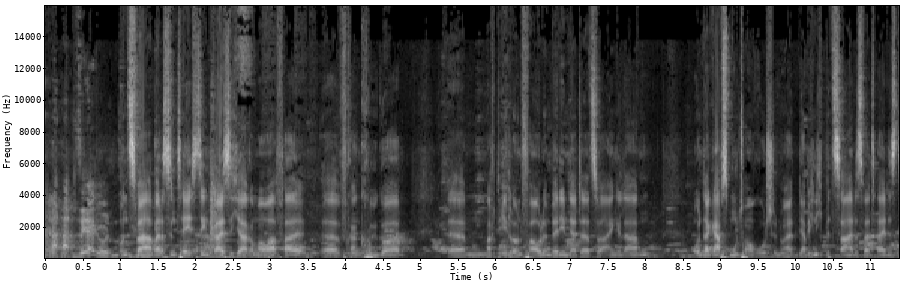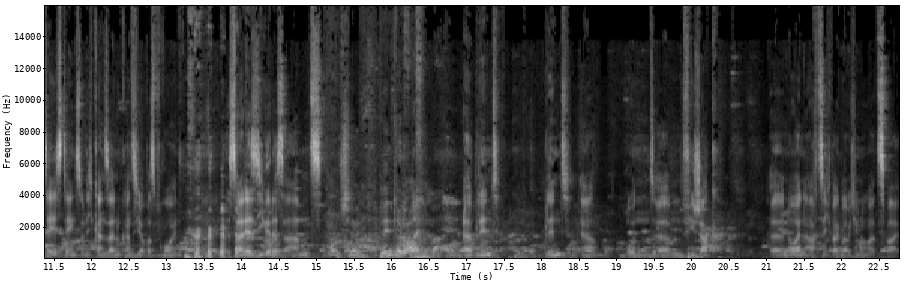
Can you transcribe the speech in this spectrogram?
Sehr gut. Und zwar war das ein Tasting 30 Jahre Mauerfall. Äh, Frank Krüger ähm, macht Edel und Faul in Berlin, der hat dazu eingeladen. Und da gab es Mouton Rothschild. nur. Die habe ich nicht bezahlt, das war Teil des Tastings und ich kann sagen, du kannst dich auf was freuen. Das war der Sieger des Abends. Oh, schön. Blind oder offen? Äh, blind. Blind, ja. Und ähm, Fijac. Äh, 89 war, glaube ich, die Nummer 2.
